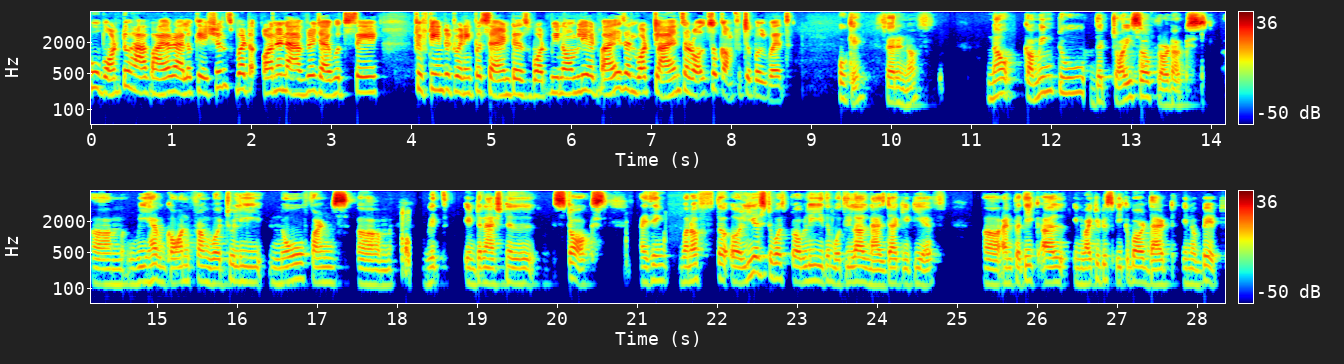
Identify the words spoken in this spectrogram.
who want to have higher allocations, but on an average, I would say 15 to 20% is what we normally advise and what clients are also comfortable with. Okay, fair enough. Now, coming to the choice of products, um, we have gone from virtually no funds um, with international stocks. I think one of the earliest was probably the Motilal Nasdaq ETF. Uh, and Pratik, I'll invite you to speak about that in a bit.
